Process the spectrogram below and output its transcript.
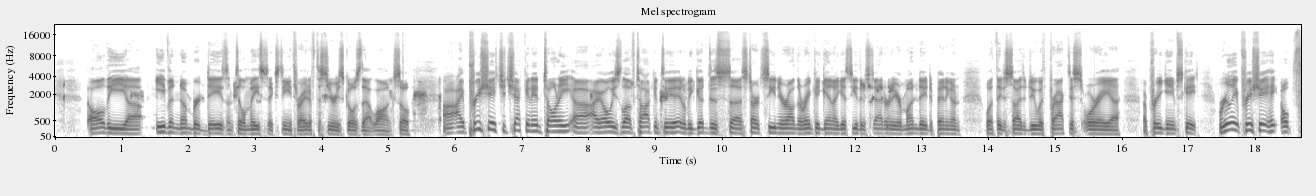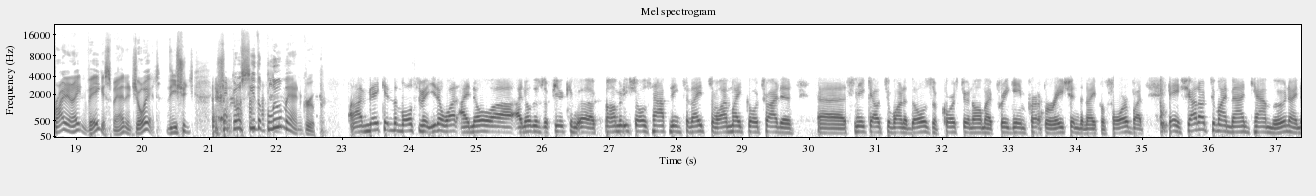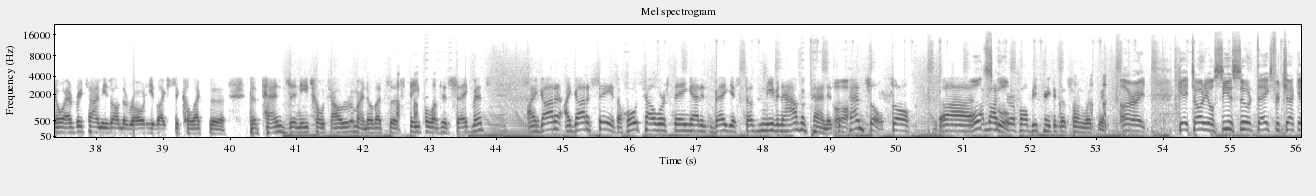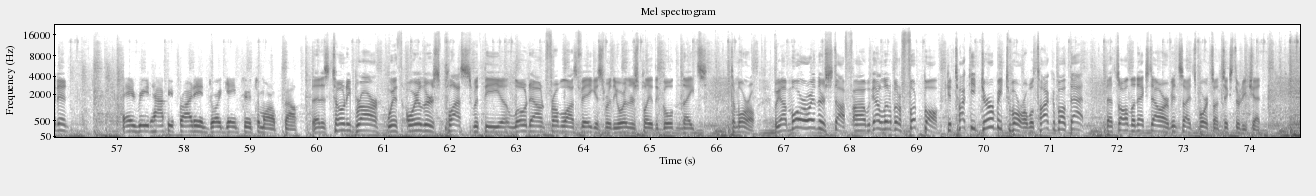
all the uh, even numbered days until May 16th, right? If the series goes that long. So uh, I appreciate you checking in, Tony. Uh, I always love talking to you. It'll be good to uh, start seeing you around the rink again, I guess either Saturday or Monday, depending on what they decide to do with practice or a, uh, a pregame skate. Really appreciate hey, Oh, Friday night in Vegas, man. Enjoy it. You should, you should go see the Blue Man Group. I'm making the most of it. You know what? I know. Uh, I know there's a few com- uh, comedy shows happening tonight, so I might go try to uh, sneak out to one of those. Of course, doing all my pregame preparation the night before. But hey, shout out to my man Cam Moon. I know every time he's on the road, he likes to collect the the pens in each hotel room. I know that's a staple of his segments. I gotta, I gotta say, the hotel we're staying at in Vegas doesn't even have a pen. It's Oh. a pencil. So uh, I'm not school. sure if I'll be taking this one with me. All right. Okay, Tony, we'll see you soon. Thanks for checking in. Hey, Reed, happy Friday. Enjoy game two tomorrow, pal. That is Tony Brar with Oilers Plus with the uh, lowdown from Las Vegas, where the Oilers play the Golden Knights tomorrow. We got more Oilers stuff. Uh, we got a little bit of football. Kentucky Derby tomorrow. We'll talk about that. That's all the next hour of Inside Sports on 630 CHED.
